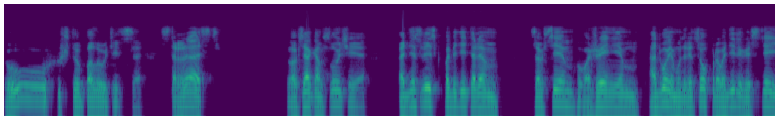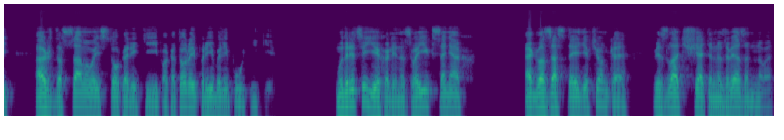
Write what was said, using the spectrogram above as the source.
ух, что получится, страсть! Во всяком случае, отнеслись к победителям со всем уважением, а двое мудрецов проводили гостей аж до самого истока реки, по которой прибыли путники. Мудрецы ехали на своих санях, а глазастая девчонка везла тщательно завязанного,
